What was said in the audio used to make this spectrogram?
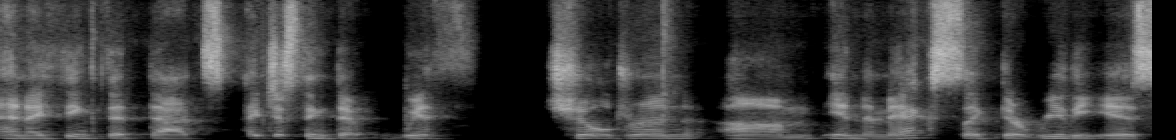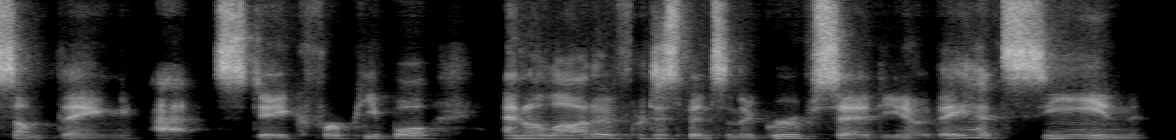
and I think that that's, I just think that with children um, in the mix, like there really is something at stake for people. And a lot of participants in the group said, you know, they had seen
